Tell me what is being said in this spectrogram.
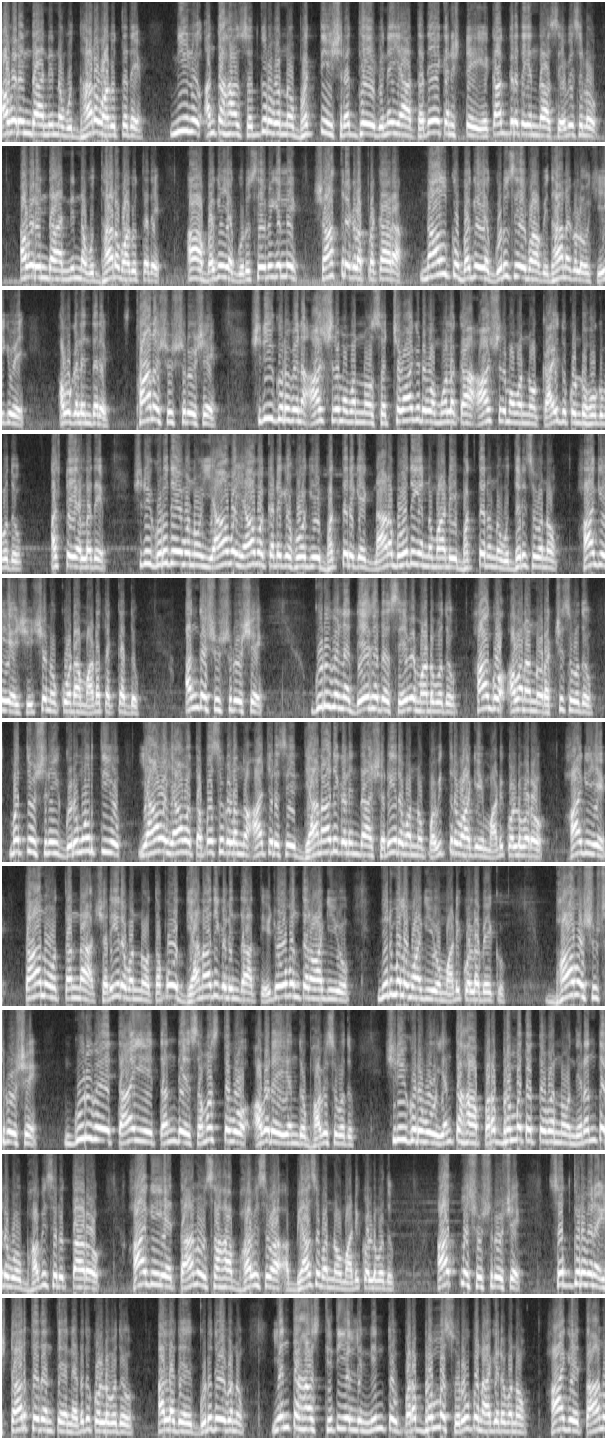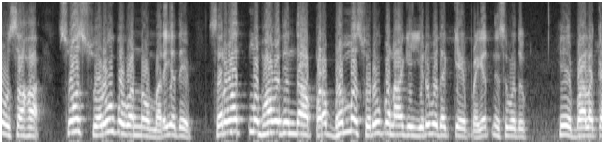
ಅವರಿಂದ ನಿನ್ನ ಉದ್ಧಾರವಾಗುತ್ತದೆ. ನೀನು ಅಂತಹ ಸದ್ಗುರುವನ್ನು ಭಕ್ತಿ, ಶ್ರದ್ಧೆ, ವಿನಯ, ತದೇಕನಿಷ್ಠೆ, ಏಕಾಗ್ರತೆಯಿಂದ ಸೇವಿಸಲು ಅವರಿಂದ ನಿನ್ನ ಉದ್ಧಾರವಾಗುತ್ತದೆ. ಆ ಬಗೆಯ ಗುರುಸೇವೆಯಲ್ಲಿ ಶಾಸ್ತ್ರಗಳ ಪ್ರಕಾರ ನಾಲ್ಕು ಬಗೆಯ ಗುರುಸೇವಾ ವಿಧಾನಗಳು ಹೀಗಿವೆ. ಅವುಗಳೆಂದರೆ ಸ್ಥಾನ ಶುಶ್ರೂಷೆ ಶ್ರೀ ಗುರುವಿನ ಆಶ್ರಮವನ್ನು ಸ್ವಚ್ಛವಾಗಿಡುವ ಮೂಲಕ ಆಶ್ರಮವನ್ನು ಕಾಯ್ದುಕೊಂಡು ಹೋಗುವುದು ಅಷ್ಟೇ ಅಲ್ಲದೆ ಶ್ರೀ ಗುರುದೇವನು ಯಾವ ಯಾವ ಕಡೆಗೆ ಹೋಗಿ ಭಕ್ತರಿಗೆ ಜ್ಞಾನಬೋಧೆಯನ್ನು ಮಾಡಿ ಭಕ್ತರನ್ನು ಉದ್ಧರಿಸುವನು ಹಾಗೆಯೇ ಶಿಷ್ಯನು ಕೂಡ ಮಾಡತಕ್ಕದ್ದು. ಅಂಗ ಶುಶ್ರೂಷೆ, ಗುರುವಿನ ದೇಹದ ಸೇವೆ ಮಾಡುವುದು ಹಾಗೂ ಅವನನ್ನು ರಕ್ಷಿಸುವುದು ಮತ್ತು ಶ್ರೀ ಗುರುಮೂರ್ತಿಯು ಯಾವ ಯಾವ ತಪಸ್ಸುಗಳನ್ನು ಆಚರಿಸಿ ಧ್ಯಾನಾದಿಗಳಿಂದ ಶರೀರವನ್ನು ಪವಿತ್ರವಾಗಿ ಮಾಡಿಕೊಳ್ಳುವರೋ ಹಾಗೆಯೇ ತಾನು ತನ್ನ ಶರೀರವನ್ನು ತಪೋ ಧ್ಯಾನಾದಿಗಳಿಂದ ತೇಜೋವಂತನಾಗಿಯೂ ನಿರ್ಮಲವಾಗಿಯೂ ಮಾಡಿಕೊಳ್ಳಬೇಕು. ಭಾವ ಶುಶ್ರೂಷೆ, ಗುರುವೇ ತಾಯಿ ತಂದೆ ಸಮಸ್ತವೋ ಅವರೇ ಎಂದು ಭಾವಿಸುವುದು. ಶ್ರೀ ಗುರುವು ಎಂತಹ ಪರಬ್ರಹ್ಮ ತತ್ವವನ್ನು ನಿರಂತರವೂ ಭಾವಿಸಿರುತ್ತಾರೋ, ಹಾಗೆಯೇ ತಾನು ಸಹ ಭಾವಿಸುವ ಅಭ್ಯಾಸವನ್ನು ಮಾಡಿಕೊಳ್ಳುವುದು. ಆತ್ಮ ಶುಶ್ರೂಷೆ, ಸದ್ಗುರುವಿನ ಇಷ್ಟಾರ್ಥದಂತೆ ನಡೆದುಕೊಳ್ಳುವುದು. ಅಲ್ಲದೆ ಗುರುದೇವನು ಎಂತಹ ಸ್ಥಿತಿಯಲ್ಲಿ ನಿಂತು ಪರಬ್ರಹ್ಮ ಸ್ವರೂಪನಾಗಿರುವನೋ ಹಾಗೆ ತಾನೂ ಸಹ ಸ್ವಸ್ವರೂಪವನ್ನು ಮರೆಯದೆ ಸರ್ವಾತ್ಮ ಭಾವದಿಂದ ಪರಬ್ರಹ್ಮ ಸ್ವರೂಪನಾಗಿ ಇರುವುದಕ್ಕೆ ಪ್ರಯತ್ನಿಸುವುದು. ಹೇ ಬಾಲಕ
